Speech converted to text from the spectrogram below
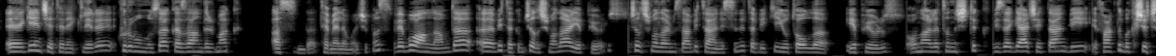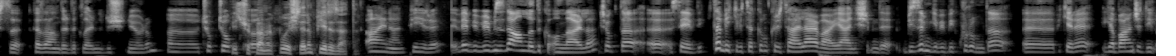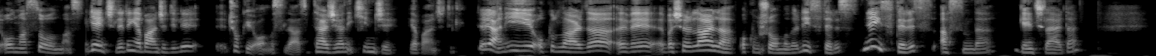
Ee, genç yetenekleri kurumumuza kazandırmak aslında temel amacımız ve bu anlamda e, bir takım çalışmalar yapıyoruz. Çalışmalarımızdan bir tanesini tabii ki Yutol'la yapıyoruz. Onlarla tanıştık. Bize gerçekten bir farklı bakış açısı kazandırdıklarını düşünüyorum. Ee, çok çok Hiç e, şüphem yok. Bu işlerin piri zaten. Aynen piri ve birbirimizi de anladık onlarla. Çok da e, sevdik. Tabii ki bir takım kriterler var yani şimdi bizim gibi bir kurumda e, bir kere yabancı dil olmazsa olmaz. Gençlerin yabancı dili e, çok iyi olması lazım. Tercihen ikinci yabancı dil. Yani iyi okullarda e, ve başarılarla okumuş olmalarını isteriz. Ne isteriz aslında gençlerden?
